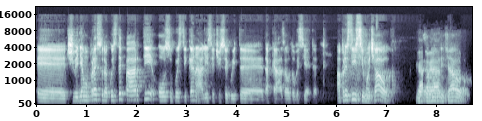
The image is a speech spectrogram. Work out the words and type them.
Eh, ci vediamo presto da queste parti o su questi canali se ci seguite da casa o dove siete. A prestissimo, ciao! Grazie ciao!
